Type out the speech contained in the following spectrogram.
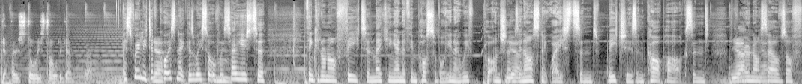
get those stories told again but it's really difficult yeah. isn't it because we sort of mm. we're so used to thinking on our feet and making anything possible you know we've put on shows yeah. in arsenic wastes and beaches and car parks and yeah, thrown ourselves off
